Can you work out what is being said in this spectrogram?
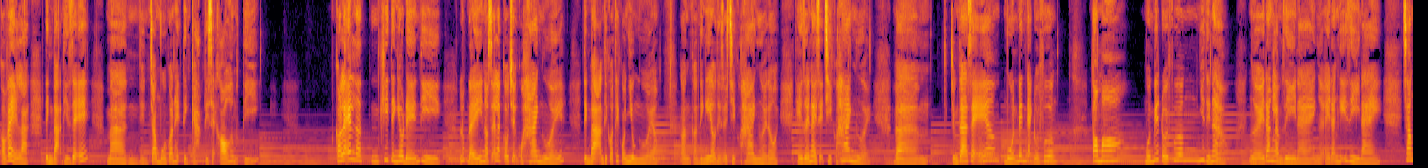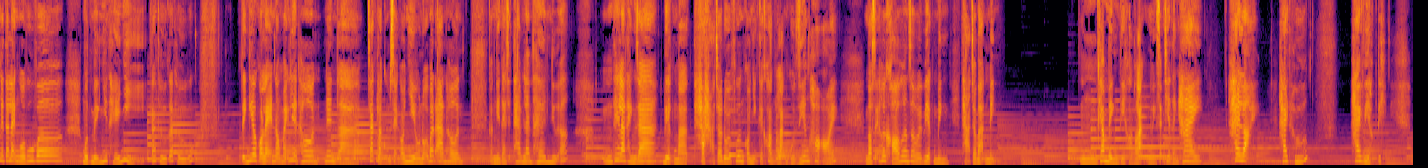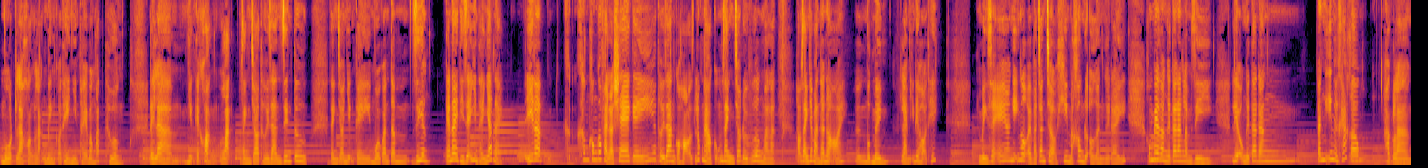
có vẻ là tình bạn thì dễ, mà trong mối quan hệ tình cảm thì sẽ khó hơn một tí. Có lẽ là khi tình yêu đến thì lúc đấy nó sẽ là câu chuyện của hai người tình bạn thì có thể có nhiều người không? Còn còn tình yêu thì sẽ chỉ có hai người thôi. Thế giới này sẽ chỉ có hai người. Và chúng ta sẽ muốn bên cạnh đối phương. Tò mò muốn biết đối phương như thế nào người ấy đang làm gì này? Người ấy đang nghĩ gì này? Sao người ta lại ngồi vu vơ? Một mình như thế nhỉ? Các thứ các thứ. Tình yêu có lẽ nó mãnh liệt hơn, nên là chắc là cũng sẽ có nhiều nỗi bất an hơn. Còn người ta sẽ tham lam hơn nữa. Thế là thành ra, việc mà thả cho đối phương có những cái khoảng lặng của riêng họ ấy, nó sẽ hơi khó hơn so với việc mình thả cho bạn mình. Theo mình thì khoảng lặng mình sẽ chia thành hai hai loại, hai thứ hai việc đi. Một là khoảng lặng mình có thể nhìn thấy bằng mắt thường. Đấy là những cái khoảng lặng dành cho thời gian riêng tư, dành cho những cái mối quan tâm riêng. Cái này thì dễ nhìn thấy nhất này. Ý là không không có phải là share cái thời gian của họ lúc nào cũng dành cho đối phương mà là họ dành cho bản thân họ ấy, một mình, làm những điều họ thích. Mình sẽ nghĩ ngợi và chăn trở khi mà không được ở gần người đấy. Không biết là người ta đang làm gì? Liệu người ta đang đang nghĩ người khác không? Hoặc là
